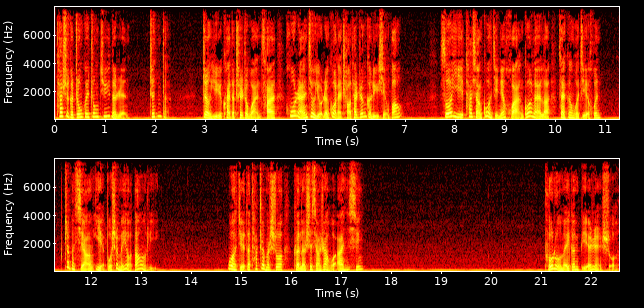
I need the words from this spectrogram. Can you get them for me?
他是个中规中矩的人，真的。正愉快的吃着晚餐，忽然就有人过来朝他扔个旅行包。”所以他想过几年缓过来了再跟我结婚，这么想也不是没有道理。我觉得他这么说可能是想让我安心。普鲁没跟别人说，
